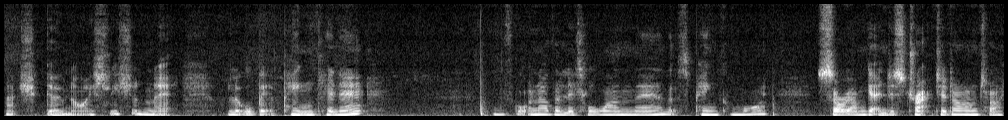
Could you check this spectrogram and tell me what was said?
That should go nicely, shouldn't it? A little bit of pink in it. We've got another little one there that's pink and white. Sorry, I'm getting distracted, aren't I?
